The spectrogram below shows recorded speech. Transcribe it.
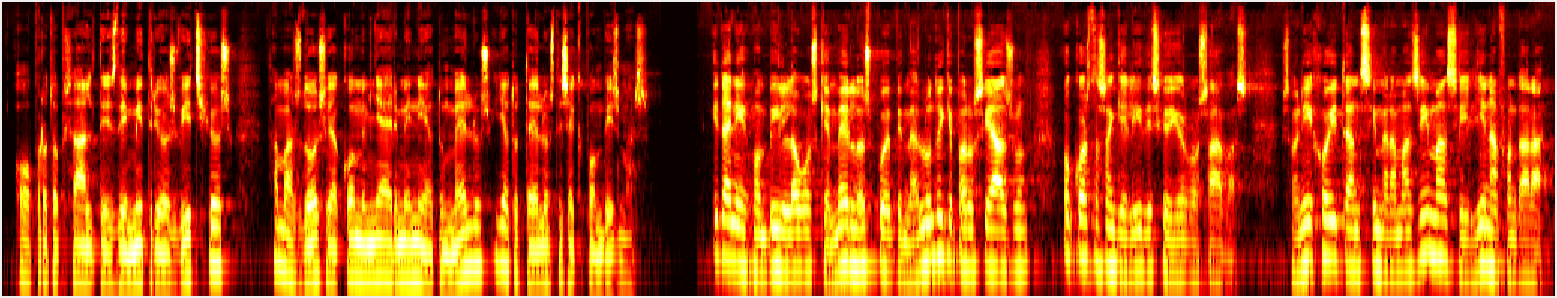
Ο πρωτοψάλτης Δημήτριος Βίτσιος θα μας δώσει ακόμη μια ερμηνεία του μέλους για το τέλος της εκπομπής μας. Ήταν η εκπομπή Λόγος και Μέλος που επιμελούνται και παρουσιάζουν ο Κώστας Αγγελίδης και ο Γιώργος Σάβας. Στον ήχο ήταν σήμερα μαζί μας η Λίνα Φονταρά.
